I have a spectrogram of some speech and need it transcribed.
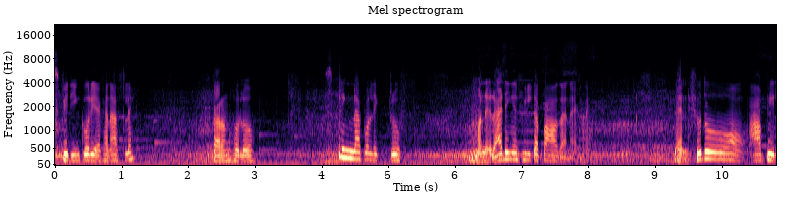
স্পিডিং করি এখানে আসলে। কারণ হলো স্পিডিং না করলে একটু মানে রাইডিংয়ের ফিলটা পাওয়া যায় না এখানে। দেন শুধু আপিল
